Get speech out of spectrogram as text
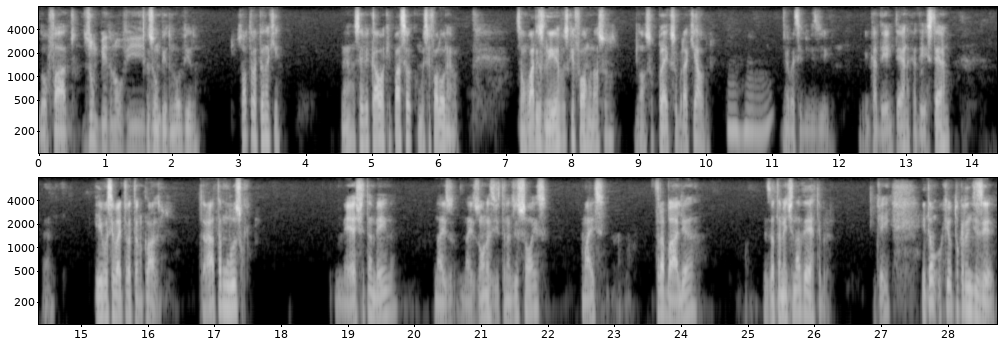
do olfato, Zumbido no ouvido. zumbido no ouvido. Só tratando aqui. Né? A cervical aqui passa, como você falou, né? São vários nervos que formam nosso, nosso plexo braquial. Uhum. Aí vai se dividir em cadeia interna, cadeia externa. né? E você vai tratando, claro, trata músculo, mexe também né? nas, nas zonas de transições, mas trabalha exatamente na vértebra. ok? Então, o que eu estou querendo dizer?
